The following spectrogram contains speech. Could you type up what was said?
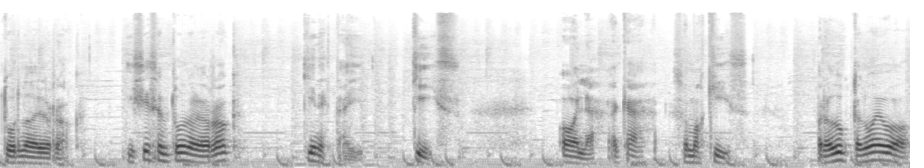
turno del rock. Y si es el turno del rock, ¿quién está ahí? Kiss. Hola, acá somos Kiss. Producto nuevo,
